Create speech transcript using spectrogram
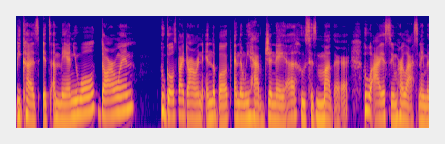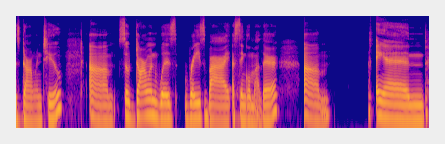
because it's Emmanuel Darwin, who goes by Darwin in the book. And then we have Janaea, who's his mother, who I assume her last name is Darwin too. Um, so Darwin was raised by a single mother. Um, and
